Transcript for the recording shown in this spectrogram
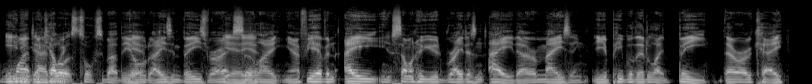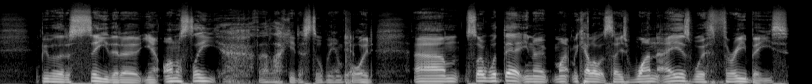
Any Mike day of the Michalowicz talks about the Yeah. old A's and B's, right? Yeah, so yeah. like, you know, if you have an A, you know, someone who you'd rate as an A, they're amazing. You have people that are like B, they're okay. People that are C, that are, you know, honestly, they're lucky to still be employed. Um, so with that, you know, Mike Michalowicz says one A is worth three B's,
